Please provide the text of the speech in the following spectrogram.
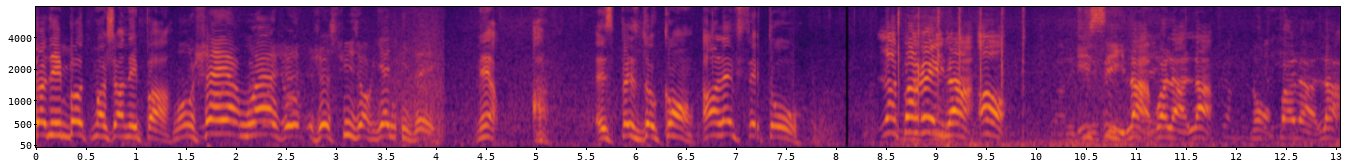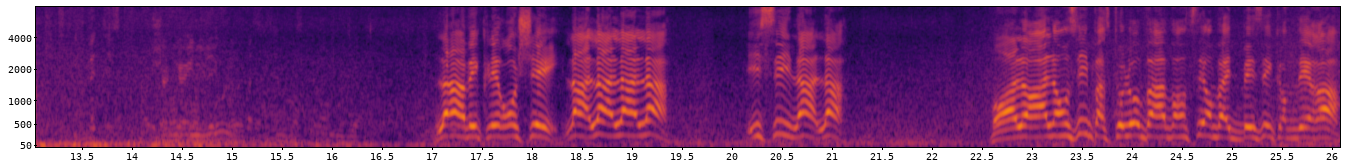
Tu as des bottes, moi j'en ai pas. Mon cher, moi, je, je suis organisé. Merde. Ah, espèce de con. Enlève cette eau. L'appareil, là. Oh. Ici, là, voilà, là. Non, pas là, là. Là, avec les rochers. Là, là, là, là. Ici, là, là. Bon, alors allons-y, parce que l'eau va avancer, on va être baisés comme des rats.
